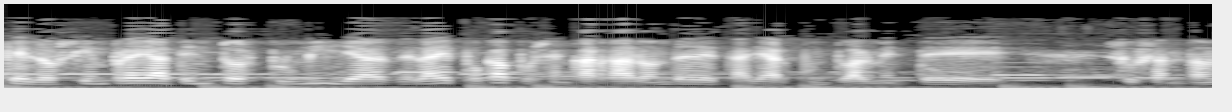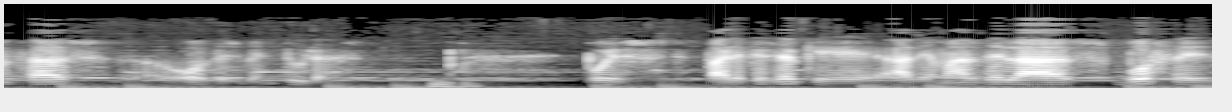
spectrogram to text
que los siempre atentos plumillas de la época pues se encargaron de detallar puntualmente sus andanzas o desventuras. pues parece ser que además de las voces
